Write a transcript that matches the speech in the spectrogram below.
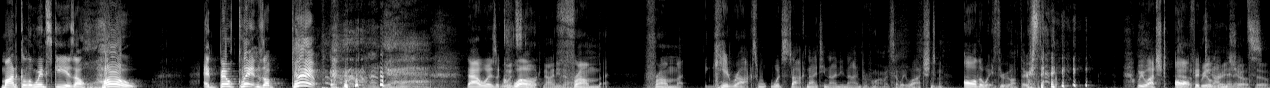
Monica Lewinsky is a hoe, and Bill Clinton's a pimp. yeah, that was a Woodstock quote 99. from from Kid Rock's Woodstock 1999 performance that we watched all the way through on Thursday. we watched all Yeah, 59 real great minutes. show too.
